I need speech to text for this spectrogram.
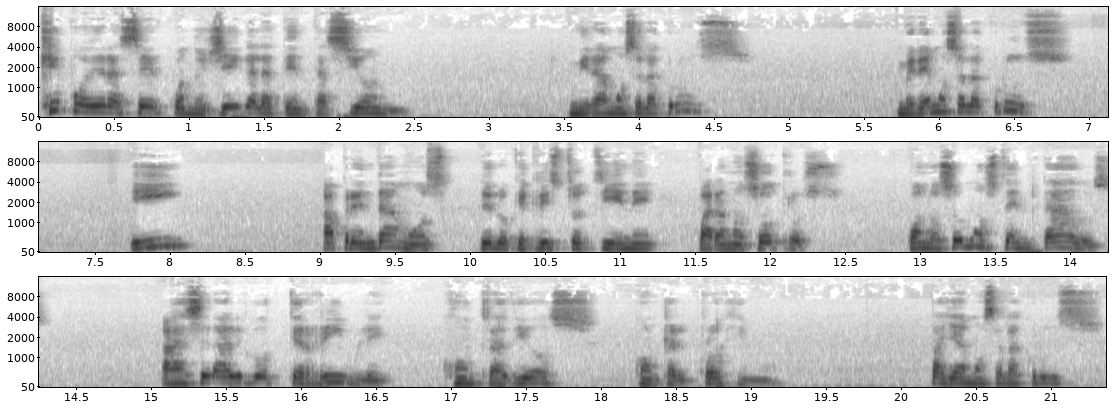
¿Qué poder hacer cuando llega la tentación? Miramos a la cruz. Miremos a la cruz y aprendamos de lo que Cristo tiene para nosotros. Cuando somos tentados a hacer algo terrible contra Dios, contra el prójimo, vayamos a la cruz.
